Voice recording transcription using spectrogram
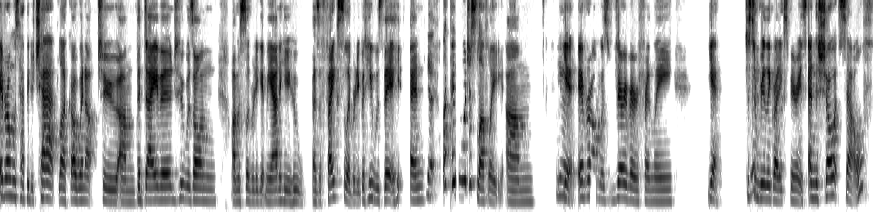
Everyone was happy to chat. Like I went up to um, the David who was on I'm a Celebrity, Get Me Out of Here, who as a fake celebrity, but he was there. And yeah. like people were just lovely. Um, yeah. yeah, everyone was very, very friendly. Yeah, just yeah. a really great experience. And the show itself,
